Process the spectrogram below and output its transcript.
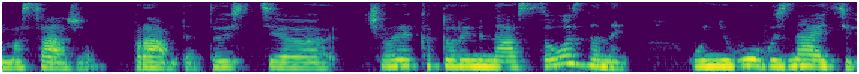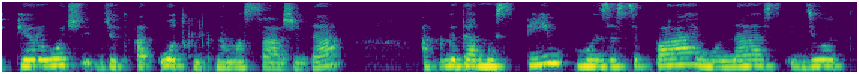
массажа, правда. То есть э, человек, который именно осознанный, у него, вы знаете, в первую очередь идет отклик на массаже, да? А когда мы спим, мы засыпаем, у нас идет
